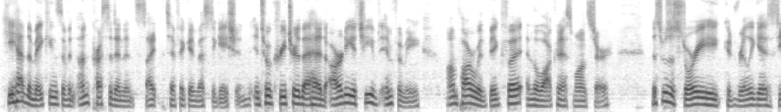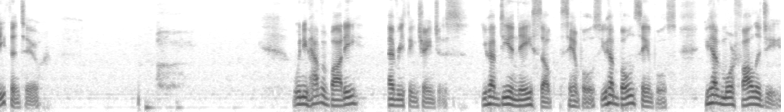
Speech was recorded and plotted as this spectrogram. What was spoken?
he had the makings of an unprecedented scientific investigation into a creature that had already achieved infamy on par with Bigfoot and the Loch Ness Monster. This was a story he could really get his teeth into. When you have a body, everything changes. You have DNA sub- samples, you have bone samples, you have morphology.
